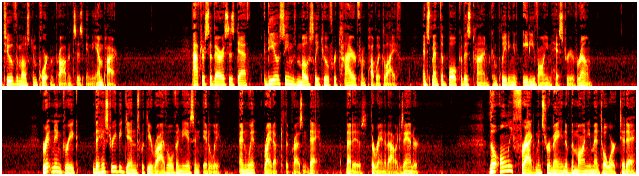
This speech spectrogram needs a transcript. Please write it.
two of the most important provinces in the empire. After Severus's death, Dio seems mostly to have retired from public life, and spent the bulk of his time completing an 80-volume history of Rome. Written in Greek, the history begins with the arrival of Aeneas in Italy, and went right up to the present day, that is, the reign of Alexander. Though only fragments remain of the monumental work today,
